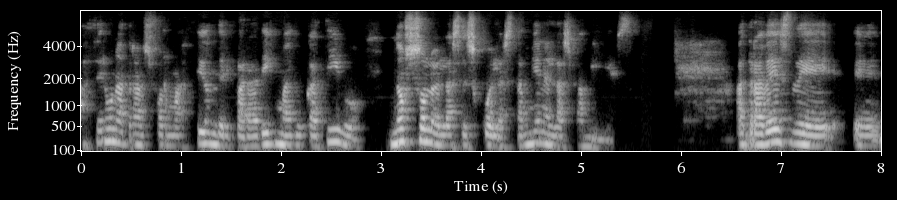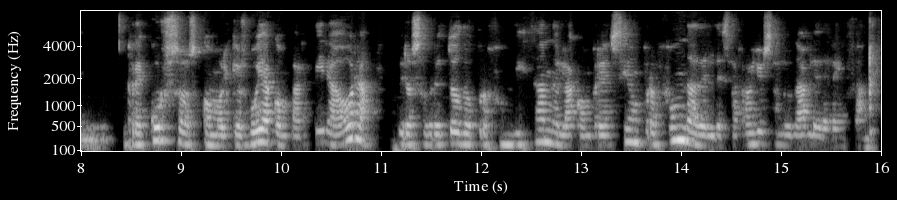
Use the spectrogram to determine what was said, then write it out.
hacer una transformación del paradigma educativo, no solo en las escuelas, también en las familias. A través de eh, recursos como el que os voy a compartir ahora, pero sobre todo profundizando en la comprensión profunda del desarrollo saludable de la infancia.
